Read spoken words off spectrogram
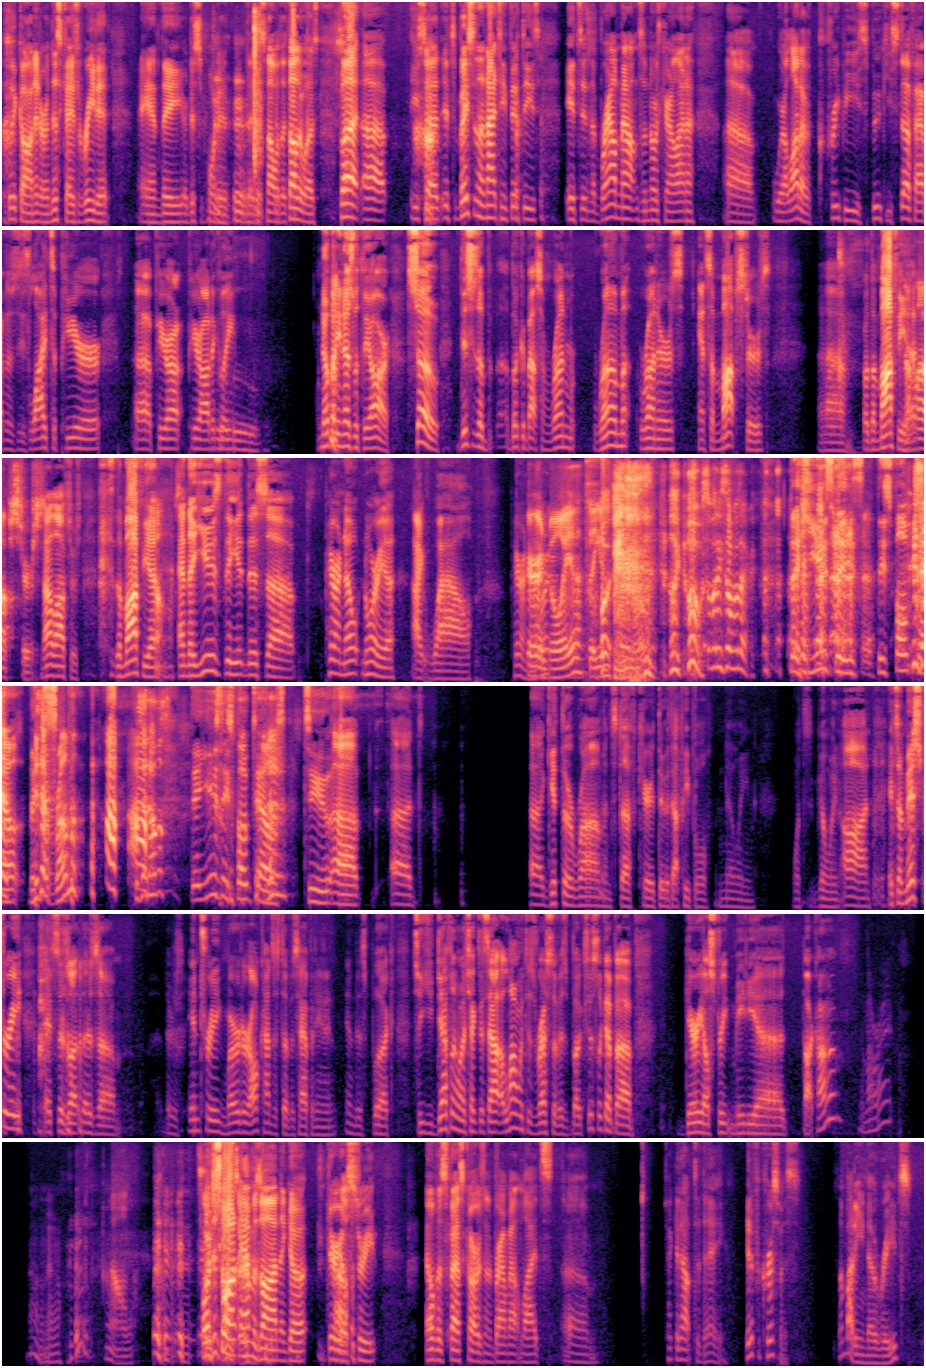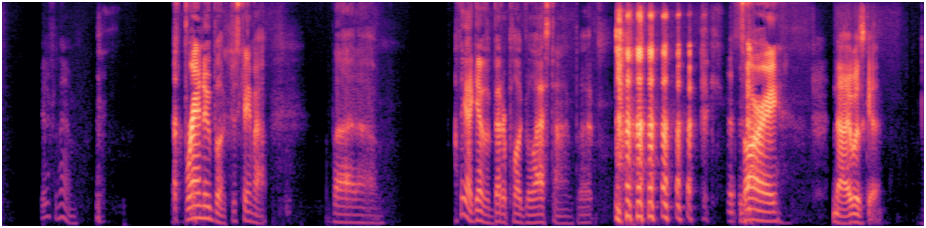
click on it, or in this case, read it, and they are disappointed that it's not what they thought it was. But uh, he said it's based in the 1950s. It's in the Brown Mountains of North Carolina, uh, where a lot of creepy, spooky stuff happens. These lights appear uh, period- periodically. Ooh. Nobody knows what they are. So this is a, a book about some run rum runners and some mobsters, uh, or the mafia, Not lobsters. not lobsters, the mafia, and they use the this uh, paranoia. I wow, paranoia. Paranoia. They use paranoia. like, oh, somebody's over there. They use these these folk Is that- tales. Is that rum? Is that Elvis? they use these folk tales to uh, uh, uh, get their rum and stuff carried through without people knowing what's going on. It's a mystery. It's there's a there's um there's intrigue, murder, all kinds of stuff is happening in, in this book. So you definitely want to check this out along with his rest of his books. Just look up uh, GaryLStreetMedia.com. Am I right? I don't know. No. Or just go on Amazon and go Gary L. Oh. Street, Elvis Fast Cars and the Brown Mountain Lights. Um, check it out today. Get it for Christmas. Somebody you know reads. Get it for them. It's brand new book. Just came out. But um, I think I gave a better plug the last time, but sorry. No, it was good.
